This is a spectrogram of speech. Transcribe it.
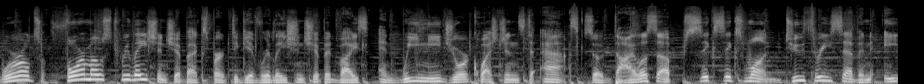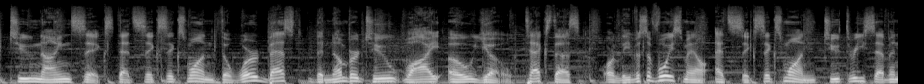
world's foremost relationship expert to give relationship advice, and we need your questions to ask. So dial us up 661 237 8296. That's 661, the word best, the number two Y O Yo. Text us or leave us a voicemail at 661 237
